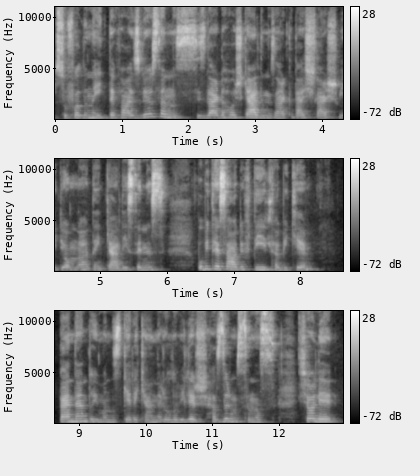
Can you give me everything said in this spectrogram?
su falını ilk defa izliyorsanız sizler de hoş geldiniz arkadaşlar. Videomla denk geldiyseniz bu bir tesadüf değil tabii ki. Benden duymanız gerekenler olabilir. Hazır mısınız? Şöyle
